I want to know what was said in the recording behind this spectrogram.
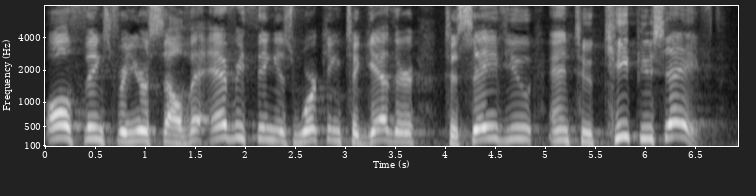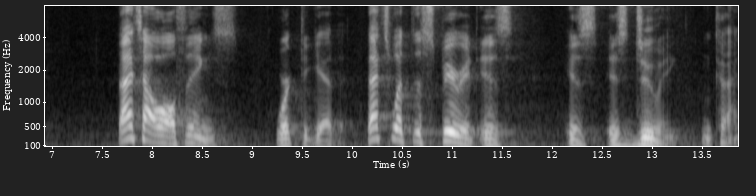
all things for your salvation. Everything is working together to save you and to keep you saved. That's how all things work together. That's what the Spirit is, is, is doing, okay?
